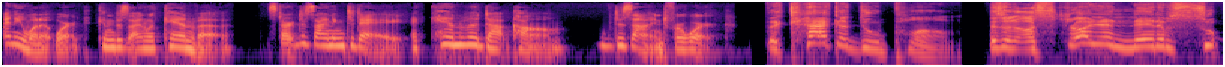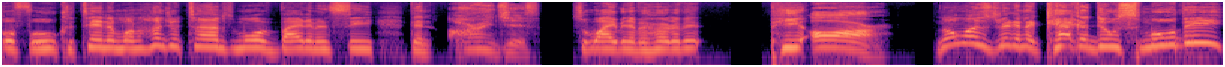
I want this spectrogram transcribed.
Anyone at work can design with Canva. Start designing today at canva.com. Designed for work. The Kakadu plum is an Australian native superfood containing 100 times more vitamin C than oranges. So why have you never heard of it? PR. No one's drinking a Kakadu smoothie?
